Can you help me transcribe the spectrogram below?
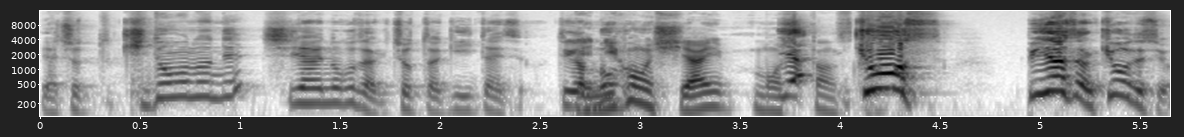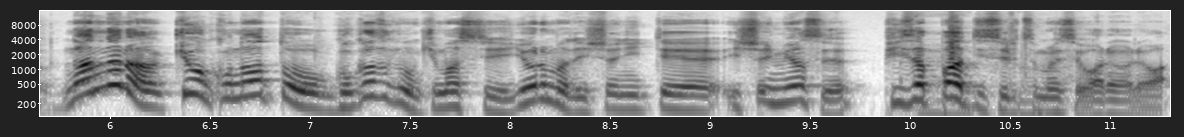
いやちょっと昨日のね試合のことだけちょっとだけ言いたいんですよ。ていうえか僕日本試合もいや今日っす。ピザさん今日ですよ。なんなら今日この後ご家族も来ますし夜まで一緒にいて一緒に見ます？ピザパーティーするつもりですよ我々は。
